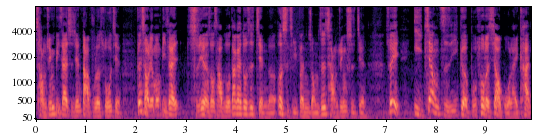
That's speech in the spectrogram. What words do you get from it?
场均比赛时间大幅的缩减，跟小联盟比赛实验的时候差不多，大概都是减了二十几分钟，这是场均时间。所以以这样子一个不错的效果来看，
